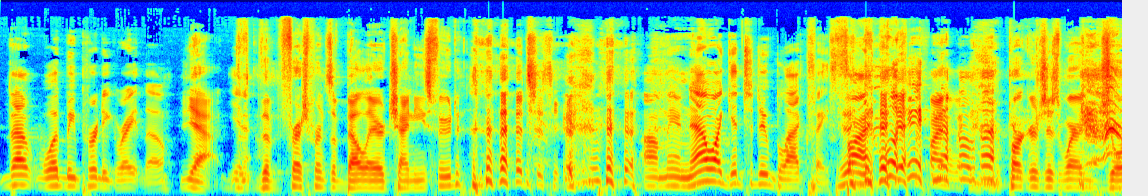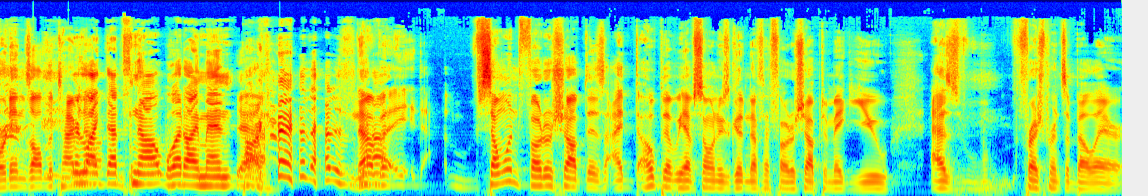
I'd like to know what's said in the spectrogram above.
That would be pretty great, though. Yeah, You the, know. the Fresh Prince of Bel Air Chinese food. Just- Oh man, now I get to do blackface. Finally, finally, Parker's just wearing Jordans all the time. You're now. like, that's not what I meant, Yeah. Parker. that is No, not- but it, someone photoshopped this. I hope that we have someone who's good enough at Photoshop to make you as Fresh Prince of Bel Air.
